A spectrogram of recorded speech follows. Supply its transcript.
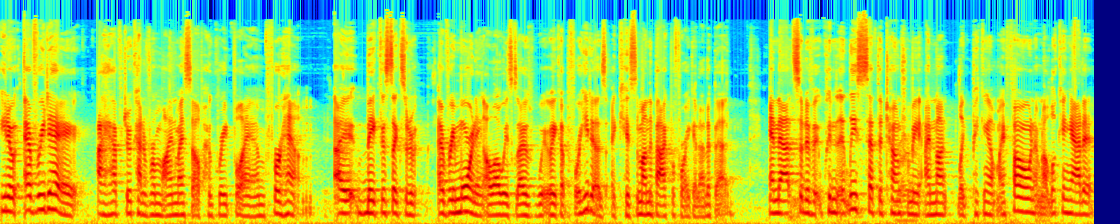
you know every day i have to kind of remind myself how grateful i am for him i make this like sort of every morning i'll always because i wake up before he does i kiss him on the back before i get out of bed. And that sort of it can at least set the tone for me. I'm not like picking up my phone i'm not looking at it.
